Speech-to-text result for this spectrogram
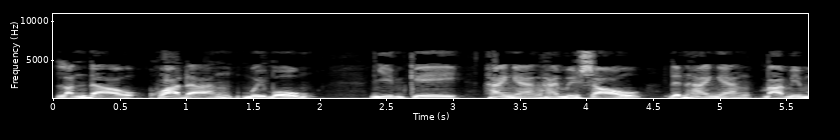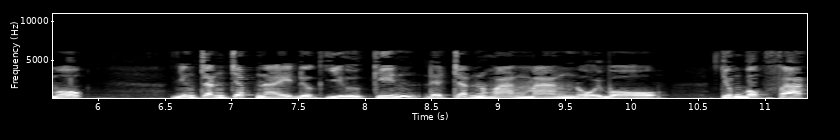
lãnh đạo khóa đảng 14, nhiệm kỳ 2026 đến 2031. Những tranh chấp này được giữ kín để tránh hoang mang nội bộ. Chúng bộc phát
